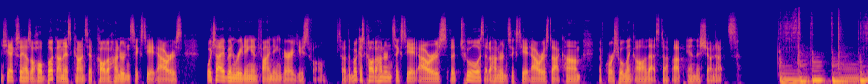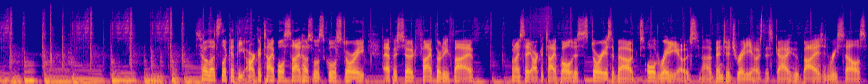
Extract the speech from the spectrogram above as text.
And she actually has a whole book on this concept called 168 Hours, which I've been reading and finding very useful. So the book is called 168 Hours. The tool is at 168hours.com. Of course, we'll link all of that stuff up in the show notes. So let's look at the archetypal side hustle school story, episode 535. When I say archetypal, this story is about old radios, uh, vintage radios. This guy who buys and resells,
